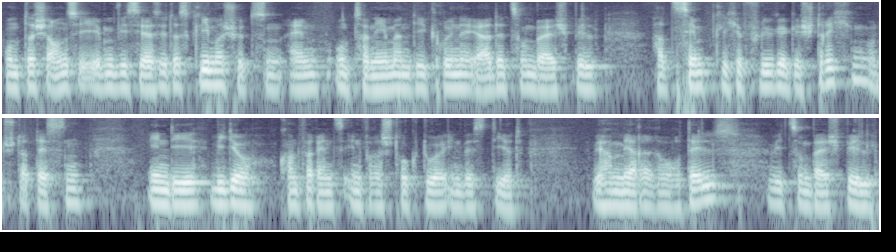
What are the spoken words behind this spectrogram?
Und da schauen Sie eben, wie sehr Sie das Klima schützen. Ein Unternehmen, die Grüne Erde zum Beispiel, hat sämtliche Flüge gestrichen und stattdessen in die Videokonferenzinfrastruktur investiert. Wir haben mehrere Hotels, wie zum Beispiel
